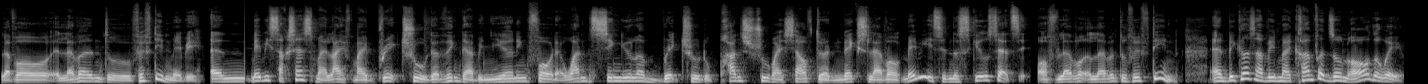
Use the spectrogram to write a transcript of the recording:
level 11 to 15 maybe. And maybe success my life, my breakthrough, the thing that I've been yearning for, that one singular breakthrough to punch through myself to the next level. Maybe it's in the skill sets of level 11 to 15. And because I've been in my comfort zone all the way,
